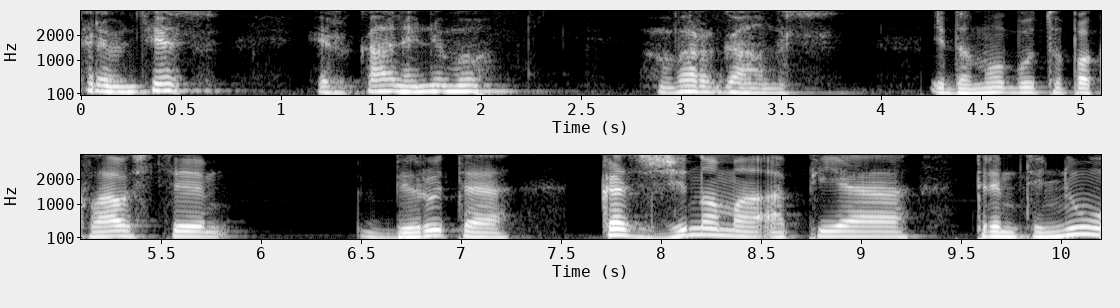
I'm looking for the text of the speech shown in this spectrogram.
tremties ir kalinimo vargams. Įdomu būtų paklausti, Birutė, kas žinoma apie tremtinių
